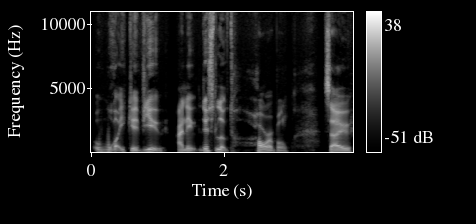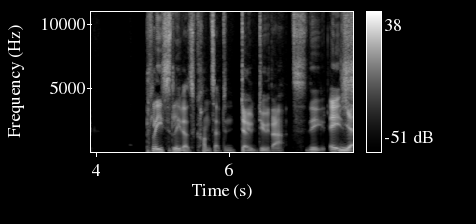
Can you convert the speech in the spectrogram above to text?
what you could view, and it just looked horrible. So please just leave that as a concept and don't do that. It's Yeah.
